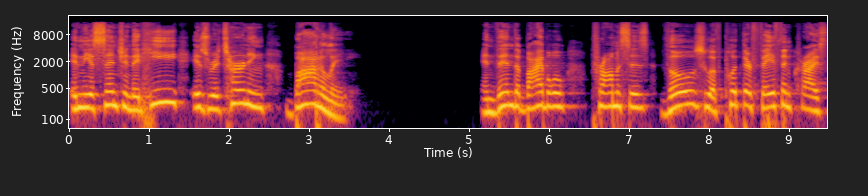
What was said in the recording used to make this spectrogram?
in the ascension, that he is returning bodily. And then the Bible promises those who have put their faith in Christ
